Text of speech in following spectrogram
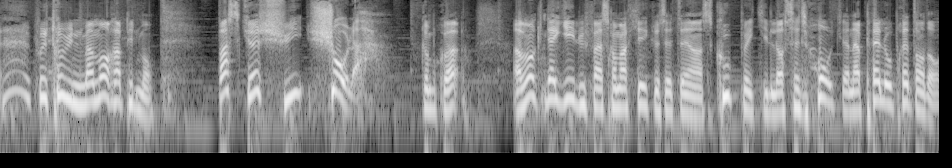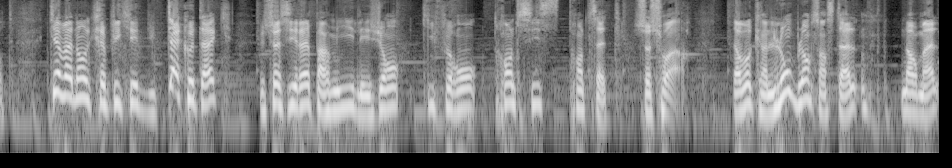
faut que je trouve une maman rapidement, parce que je suis chaud là. Comme quoi, avant que Nagui lui fasse remarquer que c'était un scoop et qu'il lançait donc un appel aux prétendantes, Qui va donc répliquer du tac au tac Je choisirai parmi les gens qui feront 36-37 ce soir avant qu'un long blanc s'installe, normal.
